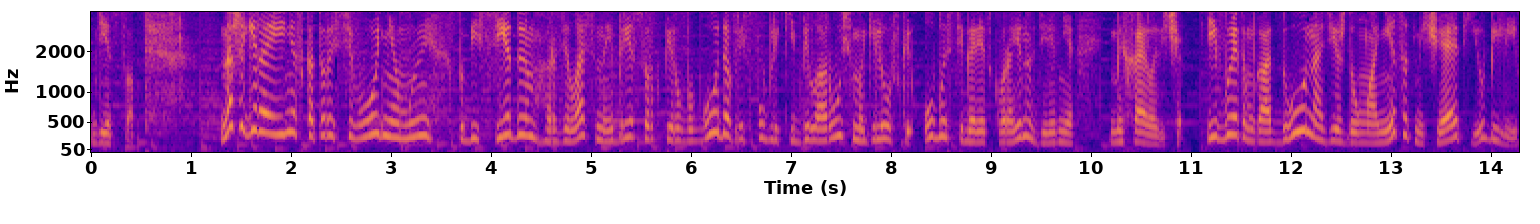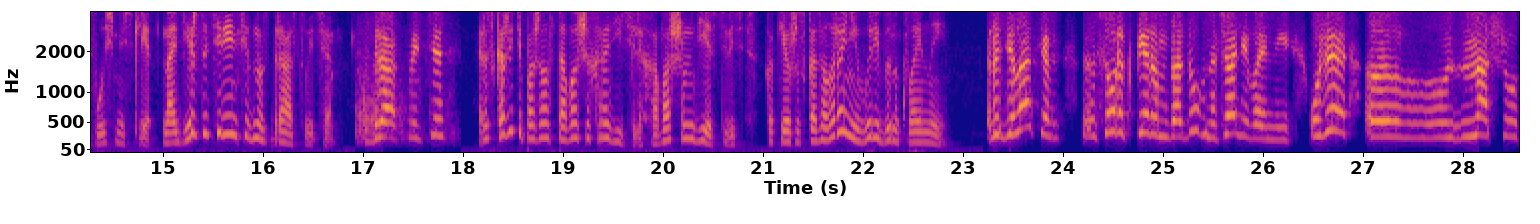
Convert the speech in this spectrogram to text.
детства. Наша героиня, с которой сегодня мы побеседуем, родилась в ноябре 41 года в Республике Беларусь, Могилевской области Горецкого района в деревне Михайловиче. И в этом году Надежда Уманец отмечает юбилей 80 лет. Надежда Терентьевна, здравствуйте. Здравствуйте. Расскажите, пожалуйста, о ваших родителях, о вашем детстве. Ведь, как я уже сказала ранее, вы ребенок войны. Родилась я в сорок первом году, в начале войны. Уже э, нашу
